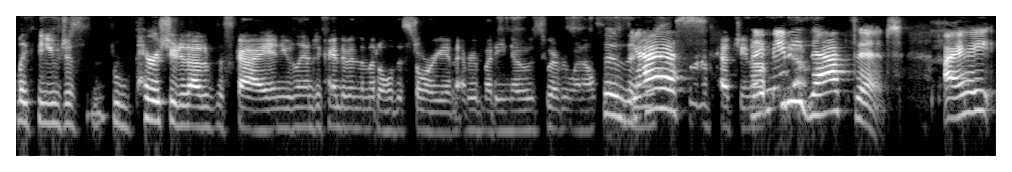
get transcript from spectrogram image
like you just parachuted out of the sky and you landed kind of in the middle of the story and everybody knows who everyone else is and Yes. you're sort of catching up Maybe Yeah. that's it. I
